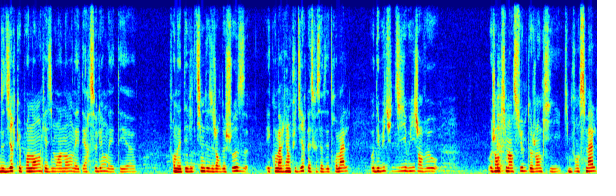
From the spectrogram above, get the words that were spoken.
de dire que pendant quasiment un an, on a été harcelé, on a été, euh, on a été victime de ce genre de choses et qu'on n'a rien pu dire parce que ça faisait trop mal. Au début, tu te dis oui, j'en veux aux, aux, gens qui m'insultent, aux gens qui, qui me font ce mal.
